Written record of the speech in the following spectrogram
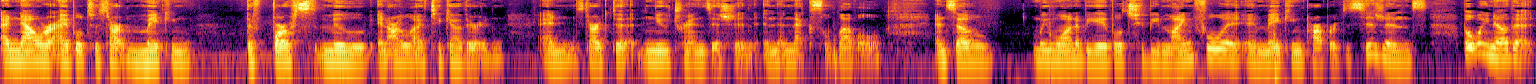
and now we're able to start making the first move in our life together and and start the new transition in the next level. And so we want to be able to be mindful in, in making proper decisions, but we know that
